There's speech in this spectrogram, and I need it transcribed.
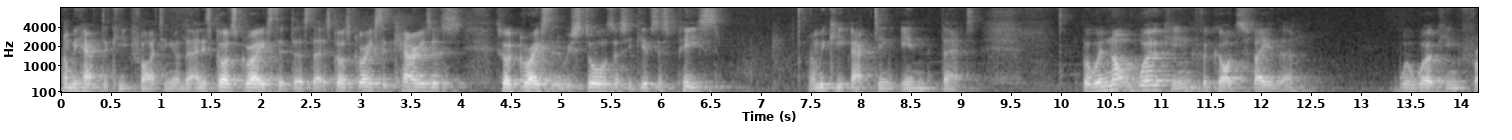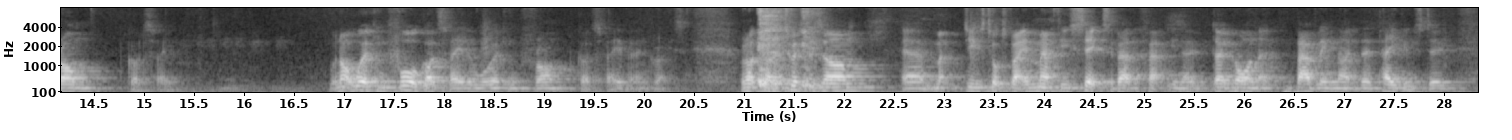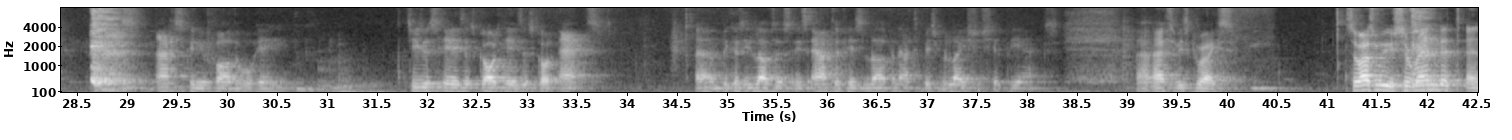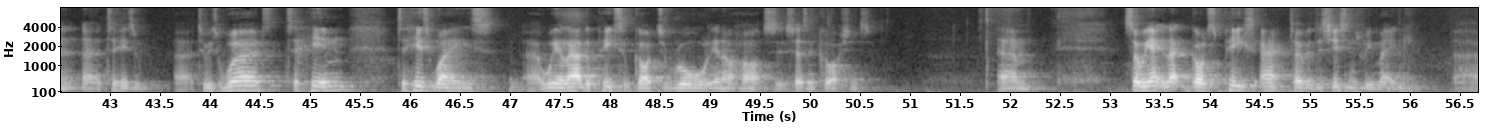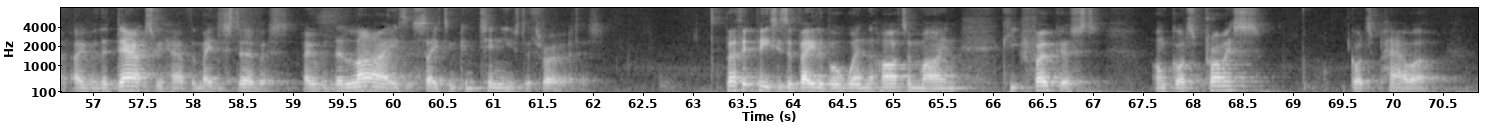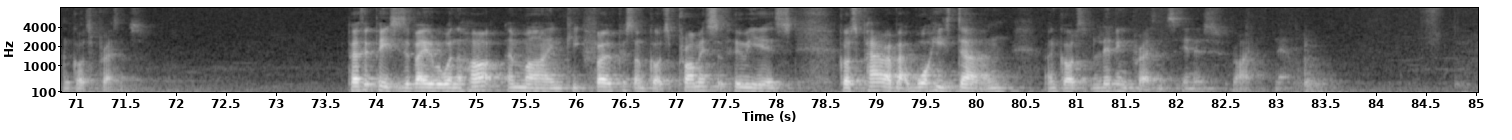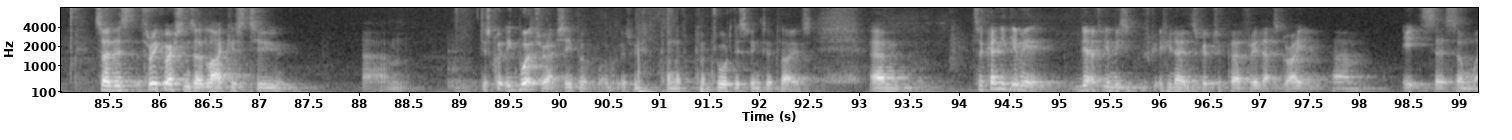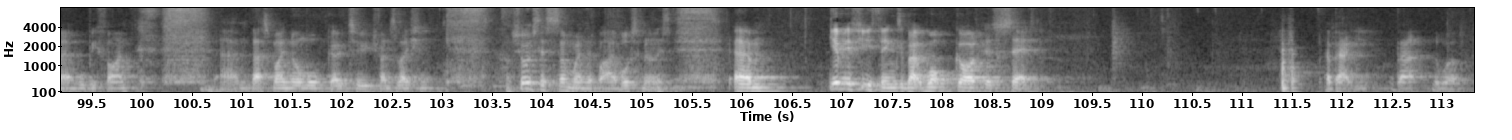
And we have to keep fighting on that. And it's God's grace that does that. It's God's grace that carries us. It's God's grace that restores us. He gives us peace. And we keep acting in that. But we're not working for God's favour we're working from God's favour. We're not working for God's favour, we're working from God's favour and grace. We're not trying to twist his arm. Um, Jesus talks about in Matthew 6 about the fact, you know, don't go on babbling like the pagans do. Ask and your Father will hear you. Jesus hears us, God hears us, God acts. Um, because he loves us, it's out of his love and out of his relationship he acts, uh, out of his grace. So as we surrender and, uh, to, his, uh, to his word, to him, to his ways, uh, we allow the peace of God to rule in our hearts, as it says in Colossians. Um, so we let God's peace act over decisions we make, uh, over the doubts we have that may disturb us, over the lies that Satan continues to throw at us. Perfect peace is available when the heart and mind keep focused on God's promise, God's power, and God's presence. Perfect peace is available when the heart and mind keep focused on God's promise of who He is, God's power about what He's done, and God's living presence in us right now. So there's three questions I'd like us to um, just quickly work through, actually, but as we kind of draw this thing to a close. Um, so can you give me, you have to give me, if you know the scripture perfectly, that's great. Um, it says somewhere, we'll be fine. Um, that's my normal go-to translation. I'm sure it says somewhere in the Bible, be honest. Um, give me a few things about what God has said about you, about the world.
